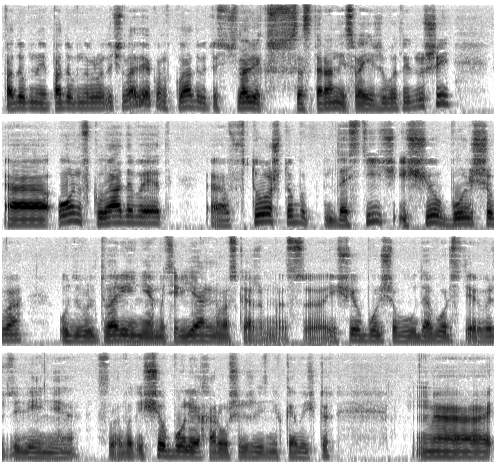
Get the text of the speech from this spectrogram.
подобный, подобного рода человек, он вкладывает, то есть человек со стороны своей животной души, он вкладывает в то, чтобы достичь еще большего удовлетворения материального, скажем, с еще большего удовольствия, вожделения, вот еще более хорошей жизни в кавычках. А,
